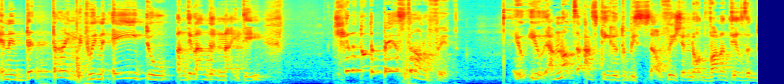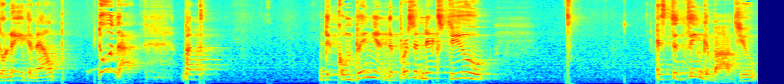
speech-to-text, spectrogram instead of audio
and in that time between 80 to until under 90, you gotta do the best out of it. You, you, I'm not asking you to be selfish and not volunteers and donate and help. Do that, but the companion, the person next to you, has to think about you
